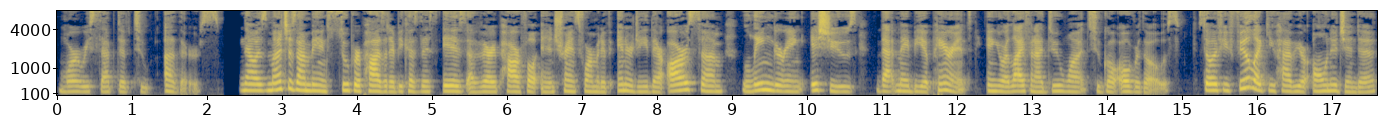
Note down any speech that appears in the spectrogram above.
more receptive to others. Now, as much as I'm being super positive because this is a very powerful and transformative energy, there are some lingering issues that may be apparent in your life, and I do want to go over those. So if you feel like you have your own agenda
